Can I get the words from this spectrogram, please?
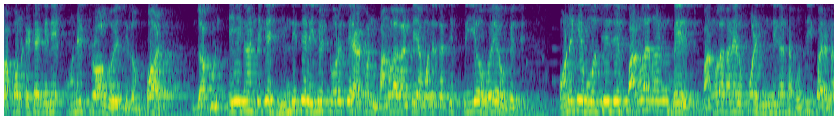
তখন এটাকে নিয়ে অনেক ট্রল হয়েছিল। বাট যখন এই গানটিকে হিন্দিতে রিমেক করেছে, এখন বাংলা গানটি আমাদের কাছে প্রিয় হয়ে উঠেছে। অনেকে বলছে যে, বাংলা গান বেস্ট বাংলা গানের উপরে হিন্দি গানটা হতেই পারে না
